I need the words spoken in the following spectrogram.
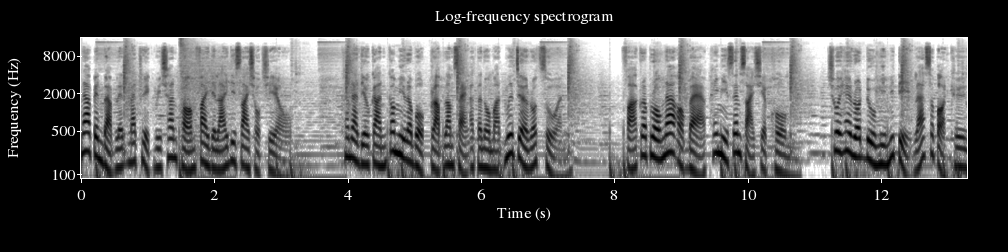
หน้าเป็นแบบ LED Matrix Vision พร้อมไฟ Daylight Design โฉบเฉี่ยว ขณะเดียวกันก็มีระบบปรับลำแสงอัตโนมัติเมื่อเจอรถสวน ฝากระโปรงหน้าออกแบบให้มีเส้นสายเฉียบคม ช่วยให้รถดูมีมิติและสปอร์ตขึ้น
